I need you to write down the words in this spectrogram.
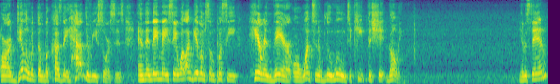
are dealing with them because they have the resources, and then they may say, "Well, I'll give them some pussy here and there, or once in a blue moon to keep the shit going." You understand?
